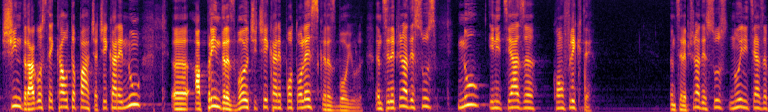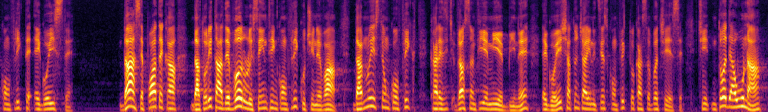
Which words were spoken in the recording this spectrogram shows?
și în dragoste caută pacea. Cei care nu uh, aprind războiul, ci cei care potolesc războiul. Înțelepciunea de sus nu inițiază conflicte înțelepciunea de sus nu inițiază conflicte egoiste. Da, se poate ca datorită adevărului să intri în conflict cu cineva, dar nu este un conflict care zice vreau să-mi fie mie bine, egoist și atunci inițiez conflictul ca să văd ce iese. Ci întotdeauna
